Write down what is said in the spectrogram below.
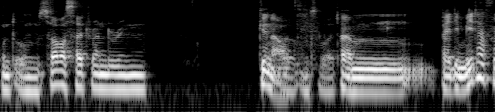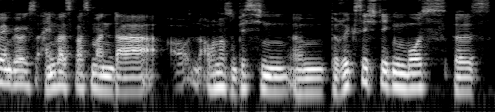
rund um Server-Side-Rendering Genau. Äh, und so weiter. Ähm, bei den Meta-Frameworks ein was, was man da auch noch so ein bisschen ähm, berücksichtigen muss, ist,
